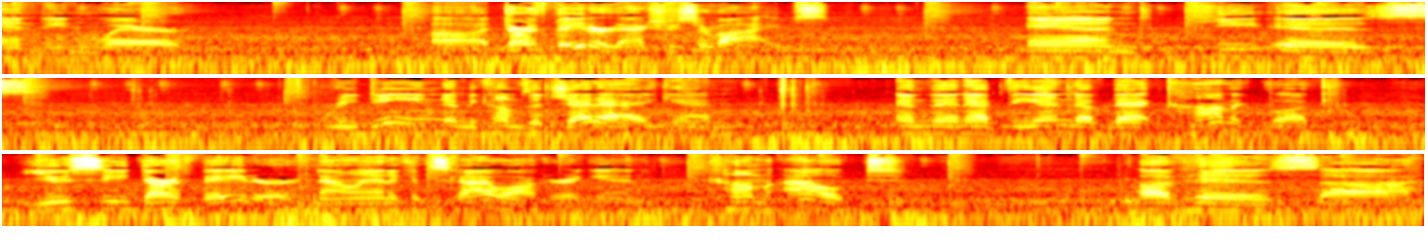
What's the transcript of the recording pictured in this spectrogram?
ending where uh, Darth Vader actually survives. And he is redeemed and becomes a Jedi again. And then at the end of that comic book, you see Darth Vader, now Anakin Skywalker again, come out of his uh,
